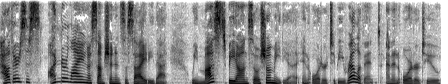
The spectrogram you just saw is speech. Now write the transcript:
how there's this underlying assumption in society that we must be on social media in order to be relevant and in order to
